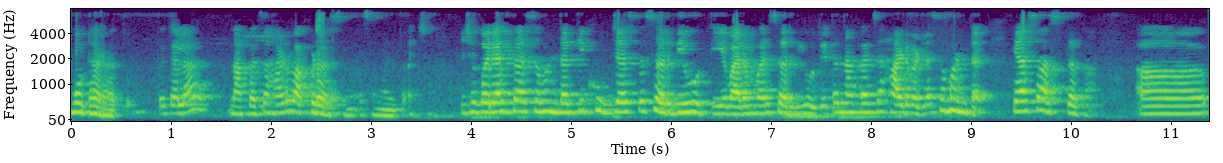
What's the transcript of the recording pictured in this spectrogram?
मोठा राहतो. तर त्याला नाकाचं हाड वाकडं असणं असं म्हणतात. म्हणजे बऱ्याचदा असं म्हणतात की खूप जास्त सर्दी होतीये वारंवार सर्दी होते तर नाकाचं हाड वाढलं असं म्हणतात. हे असं असतं का? अं,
